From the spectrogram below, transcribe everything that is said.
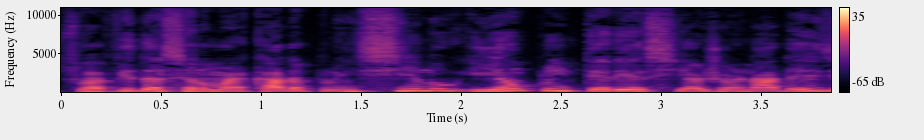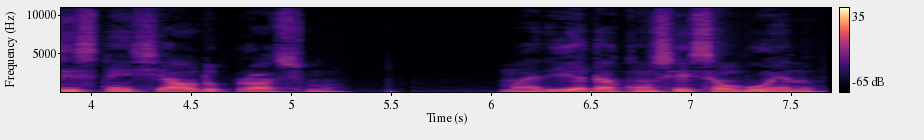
Sua vida sendo marcada pelo ensino e amplo interesse à jornada existencial do próximo. Maria da Conceição Bueno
